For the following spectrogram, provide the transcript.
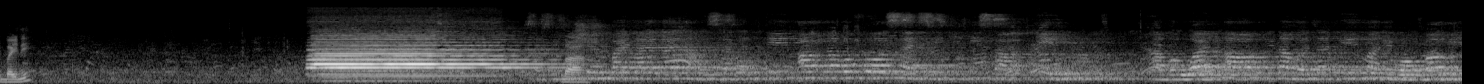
13 Manewong Mawi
